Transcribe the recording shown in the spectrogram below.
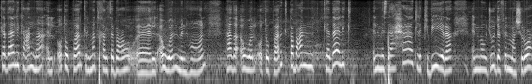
كذلك عنا ال otopark المدخل تبعه آه، الأول من هون. هذا أول أوتو بارك. طبعا كذلك المساحات الكبيرة الموجودة في المشروع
